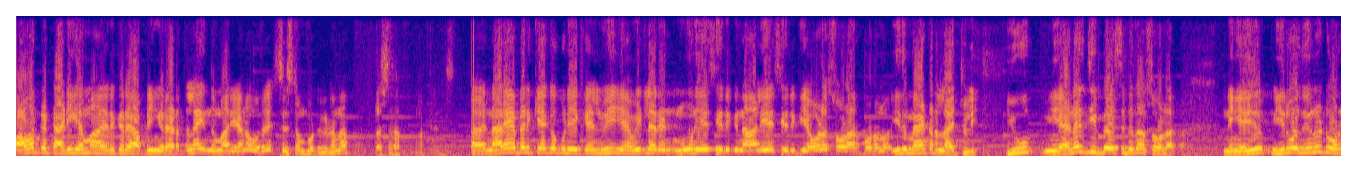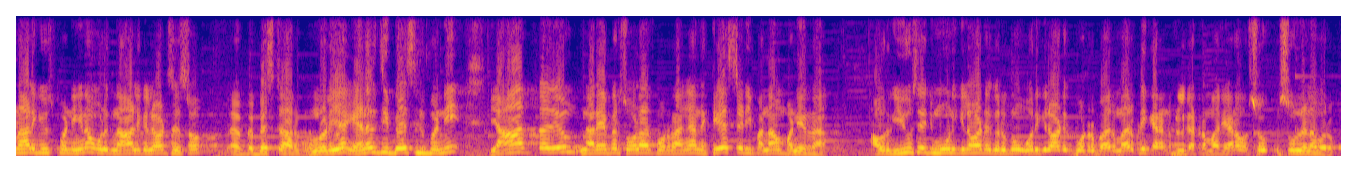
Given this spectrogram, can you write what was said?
பவர் கட் அதிகமா இருக்கிற அப்படிங்கிற இடத்துல இந்த மாதிரியான ஒரு சிஸ்டம் போட்டுக்கிறோம்னா அஹ் நிறைய பேர் கேட்கக்கூடிய கேள்வி என் வீட்ல ரெண்டு மூணு ஏசி இருக்கு நாலு ஏசி இருக்கு எவ்வளவு சோலார் போடணும். இது matter actually you energy based தான் சோலார் நீங்க இருபது யூனிட் ஒரு நாளைக்கு யூஸ் பண்ணீங்கன்னா உங்களுக்கு நாலு கிலோவாட் சிஸ்டம் பெஸ்டா இருக்கும். உங்களுடைய எனர்ஜி பேஸ்டு பண்ணி யார்ட்டையும் நிறைய பேர் சோலார் போடுறாங்க அந்த கேஸ் ஸ்டடி பண்ணாம பண்ணிடுறாங்க. அவருக்கு யூசேஜ் மூணு கிலோவாட்டுக்கு இருக்கும் ஒரு கிலோவாட்டுக்கு போட்டுருப்பாரு. மறுபடியும் கரண்ட் பில் கட்டுற மாதிரியான ஒரு சூழ்நிலை வரும்.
